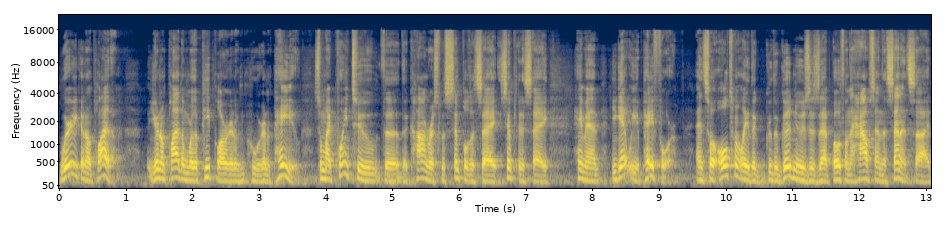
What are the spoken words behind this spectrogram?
where are you going to apply them? You're going to apply them where the people are going to, who are going to pay you. So my point to the, the Congress was simple to say, simply to say, hey man, you get what you pay for. And so ultimately, the, the good news is that both on the House and the Senate side,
